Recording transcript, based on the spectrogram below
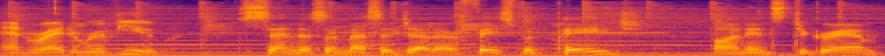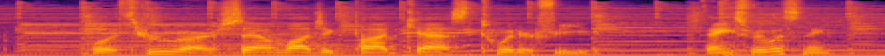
and write a review. Send us a message at our Facebook page, on Instagram, or through our SoundLogic Podcast Twitter feed. Thanks for listening.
